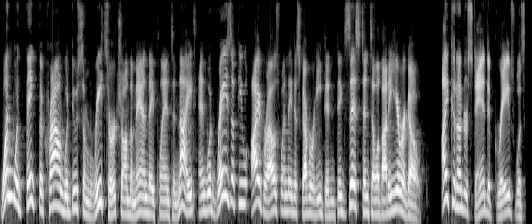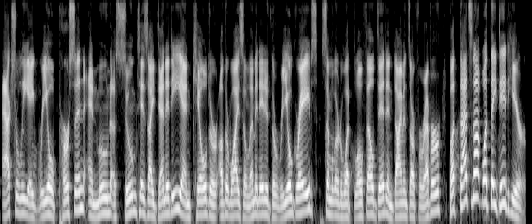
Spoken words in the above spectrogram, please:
One would think the Crown would do some research on the man they plan to knight and would raise a few eyebrows when they discover he didn't exist until about a year ago. I could understand if Graves was actually a real person and Moon assumed his identity and killed or otherwise eliminated the real Graves, similar to what Blofeld did in Diamonds Are Forever, but that's not what they did here.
